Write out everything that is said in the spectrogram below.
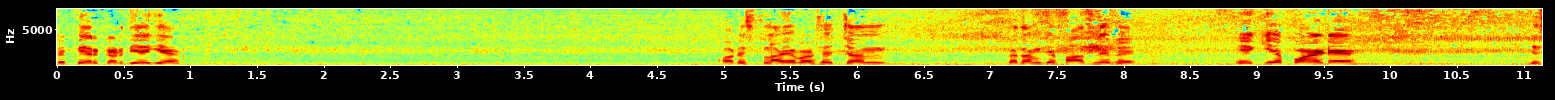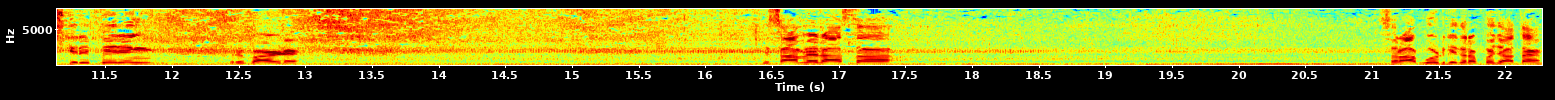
रिपेयर कर दिया गया है। और इस फ्लाईओवर से चंद कदम के फासले पे एक ये पॉइंट है, जिसकी रिपेयरिंग रिक्वायर्ड है। कि सामने रास्ता शराब गोड की तरफ़ को जाता है।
